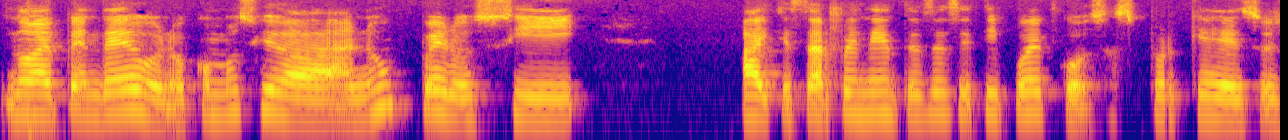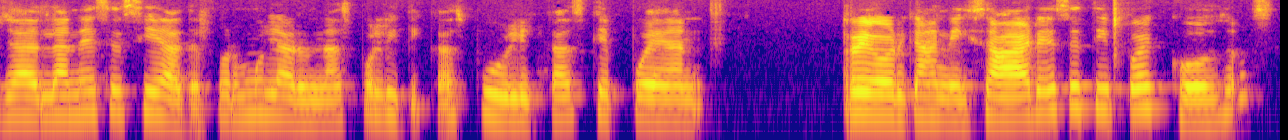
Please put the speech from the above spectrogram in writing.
no depende de uno como ciudadano, pero sí hay que estar pendientes de ese tipo de cosas, porque eso ya es la necesidad de formular unas políticas públicas que puedan reorganizar ese tipo de cosas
